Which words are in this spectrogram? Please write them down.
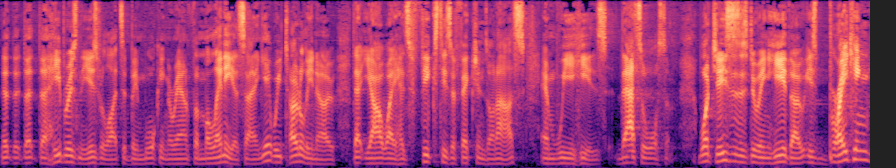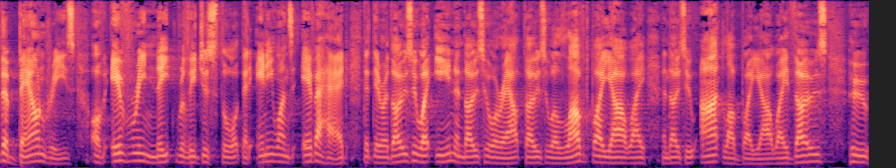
The, the, the, Hebrews and the Israelites have been walking around for millennia saying, yeah, we totally know that Yahweh has fixed his affections on us and we're his. That's awesome. What Jesus is doing here, though, is breaking the boundaries of every neat religious thought that anyone's ever had that there are those who are in and those who are out, those who are loved by Yahweh and those who aren't loved by Yahweh, those who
